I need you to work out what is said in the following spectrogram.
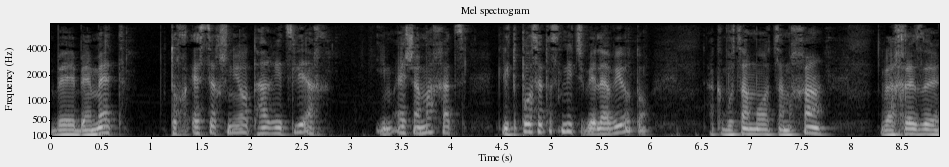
ובאמת, תוך עשר שניות הארי הצליח עם אש המחץ לתפוס את הסניץ' ולהביא אותו. הקבוצה מאוד שמחה, ואחרי זה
